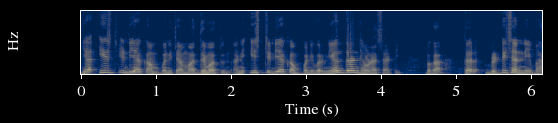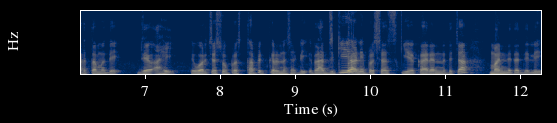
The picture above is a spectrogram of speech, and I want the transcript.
ह्या ईस्ट इंडिया कंपनीच्या माध्यमातून आणि ईस्ट इंडिया कंपनीवर नियंत्रण ठेवण्यासाठी बघा तर ब्रिटिशांनी भारतामध्ये जे आहे ते वर्चस्व प्रस्थापित करण्यासाठी राजकीय आणि प्रशासकीय कार्यांना त्याच्या मान्यता दिली.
